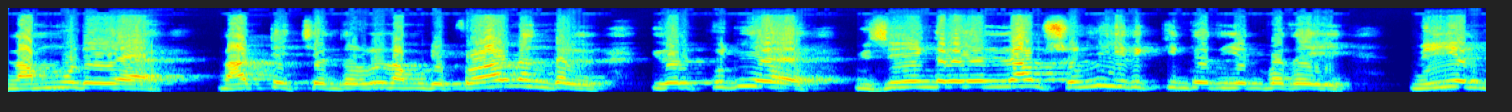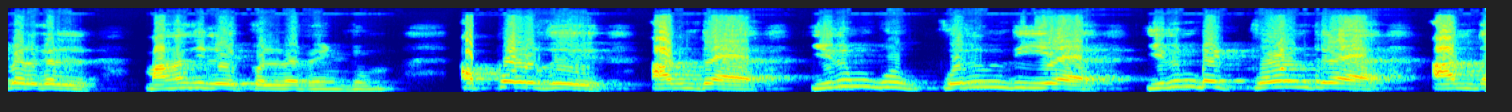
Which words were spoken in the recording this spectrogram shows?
நம்முடைய நாட்டைச் சேர்ந்தவர்கள் நம்முடைய புராணங்கள் இதற்குரிய விஷயங்களை எல்லாம் சொல்லி இருக்கின்றது என்பதை மெய்யன்பர்கள் மனதிலே கொள்ள வேண்டும். அப்பொழுது அந்த இரும்பு பொருந்திய இரும்பை போன்ற அந்த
